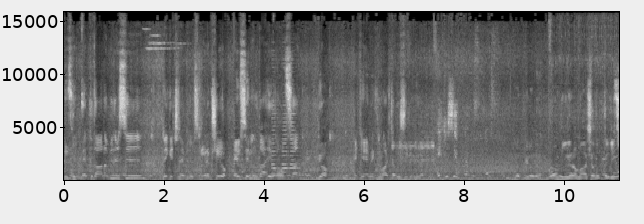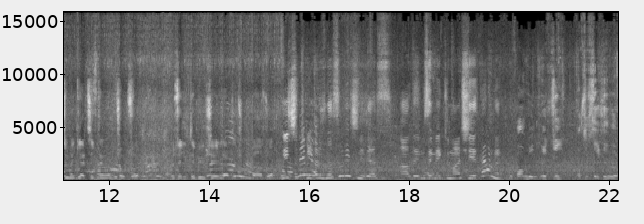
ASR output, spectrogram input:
düzgün ne gıda alabilirsin ne geçinebilirsin. Öyle bir şey yok. Ev senin dahi olsa yok. Peki emekli maaşla bu iş yürümüyor. Ek iş yapıyor musunuz? Yapıyorum. 10 bin lira maaş alıp da geçinmek gerçekten çok zor. Özellikle büyük şehirlerde çok daha zor. Geçinemiyoruz. Nasıl geçineceğiz? Aldığımız emekli maaşı yeter mi? 10.338 lira.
